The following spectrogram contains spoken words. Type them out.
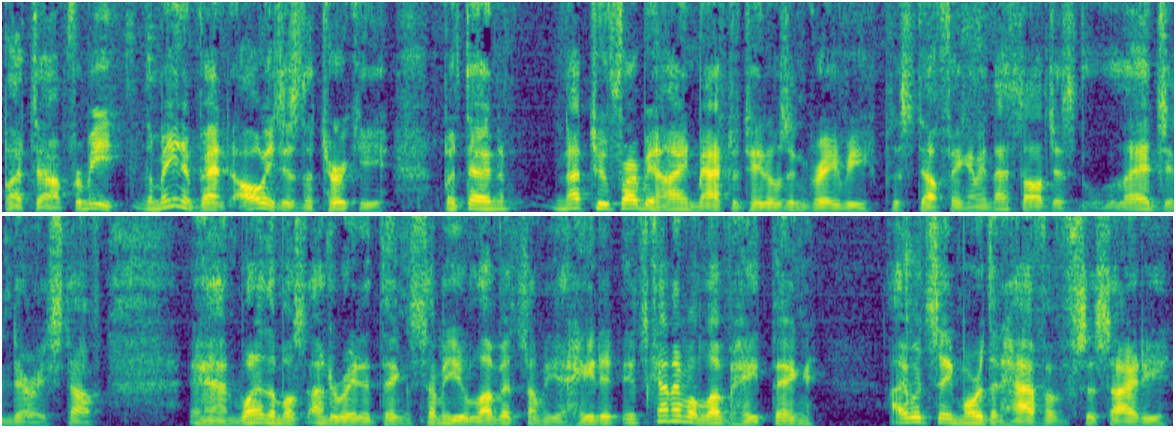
But uh, for me, the main event always is the turkey. But then not too far behind, mashed potatoes and gravy, the stuffing. I mean, that's all just legendary stuff. And one of the most underrated things, some of you love it, some of you hate it. It's kind of a love hate thing. I would say more than half of society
